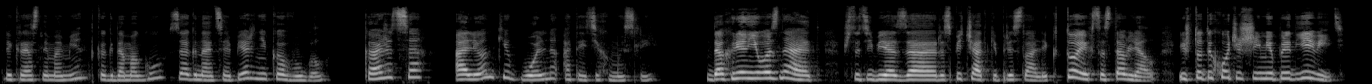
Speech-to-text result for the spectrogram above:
Прекрасный момент, когда могу загнать соперника в угол. Кажется, Аленке больно от этих мыслей. «Да хрен его знает, что тебе за распечатки прислали, кто их составлял, и что ты хочешь ими предъявить!»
